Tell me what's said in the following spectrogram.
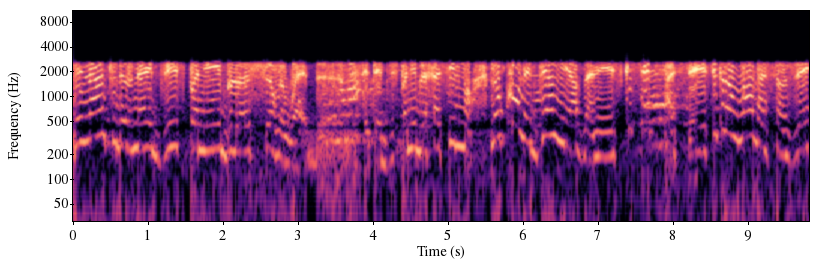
mais là, tout devenait disponible sur le web. C'était disponible facilement. Mais au cours des dernières années, ce qui s'est passé, c'est que le web a changé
